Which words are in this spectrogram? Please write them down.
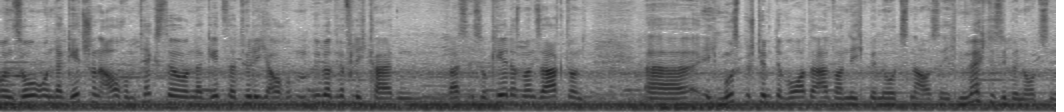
und so. Und da geht es schon auch um Texte und da geht es natürlich auch um Übergrifflichkeiten. Was ist okay, dass man sagt und äh, ich muss bestimmte Worte einfach nicht benutzen, außer ich möchte sie benutzen.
